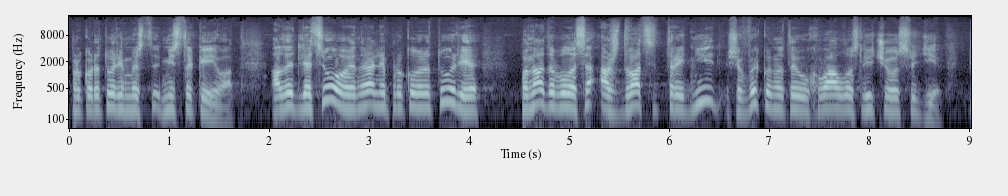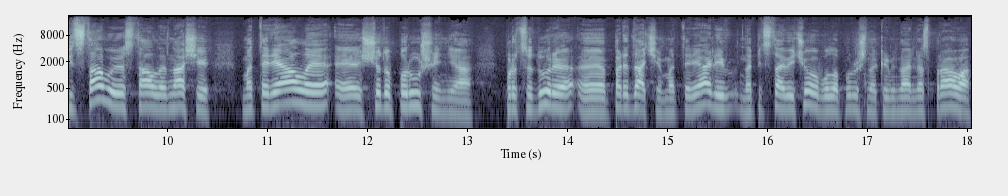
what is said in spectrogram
прокуратурі міста Києва. Але для цього Генеральній прокуратурі понадобилося аж 23 дні, щоб виконати ухвалу слідчого судді. Підставою стали наші матеріали е, щодо порушення процедури е, передачі матеріалів, на підставі чого була порушена кримінальна справа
